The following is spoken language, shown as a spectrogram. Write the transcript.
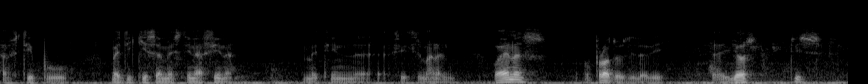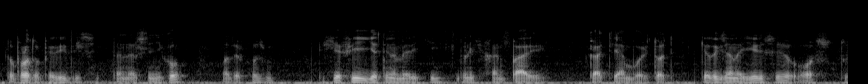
αυτοί που μετικήσαμε στην Αθήνα με την αυτή της μάνας μου. Ο ένας, ο πρώτος δηλαδή, ε, γιος της, το πρώτο παιδί της, ήταν αρσενικό, ο αδερφός μου. Είχε φύγει για την Αμερική, τον είχαν πάρει κάτι έμποροι τότε και δεν ξαναγύρισε ως το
